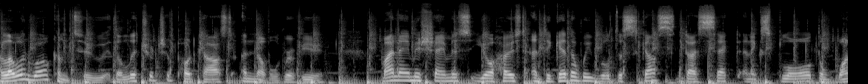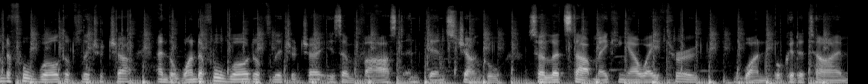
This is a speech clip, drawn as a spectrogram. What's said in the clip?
Hello and welcome to the Literature Podcast, a novel review. My name is Seamus, your host, and together we will discuss, dissect, and explore the wonderful world of literature. And the wonderful world of literature is a vast and dense jungle, so let's start making our way through, one book at a time.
